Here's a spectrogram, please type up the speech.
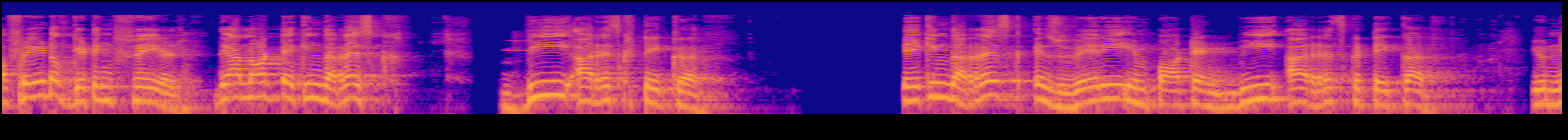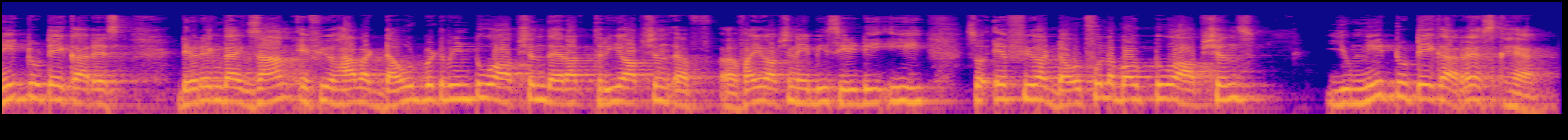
afraid of getting failed. They are not taking the risk. Be a risk taker. Taking the risk is very important. Be a risk taker. You need to take a risk. During the exam if you have a doubt between two options there are three options uh, uh, five option a b c d e. So if you are doubtful about two options you need to take a risk here.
